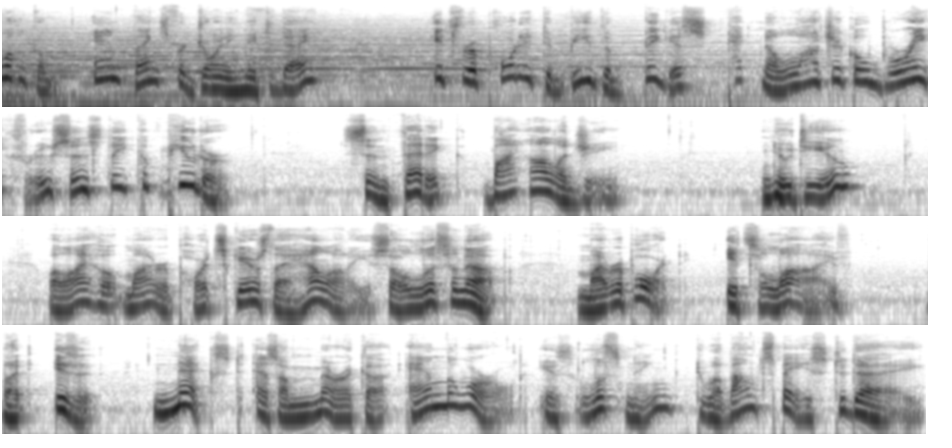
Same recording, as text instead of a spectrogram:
Welcome, and thanks for joining me today. It's reported to be the biggest technological breakthrough since the computer synthetic biology. New to you? Well, I hope my report scares the hell out of you, so listen up. My report, it's alive. But is it? Next, as America and the world is listening to About Space today.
